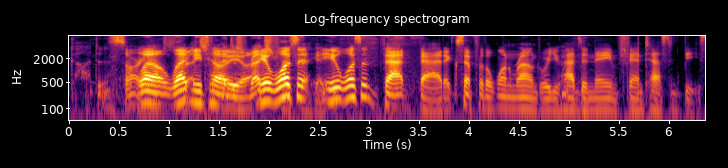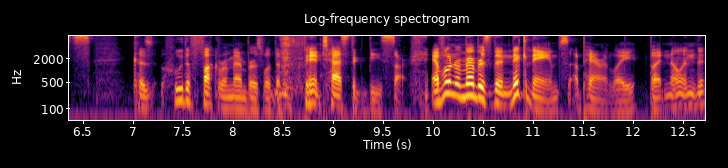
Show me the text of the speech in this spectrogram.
God, sorry. Well, let me tell you, just retched for it wasn't it wasn't that bad, except for the one round where you had to name Fantastic Beasts. Because who the fuck remembers what the Fantastic Beasts are? Everyone remembers the nicknames apparently, but no one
